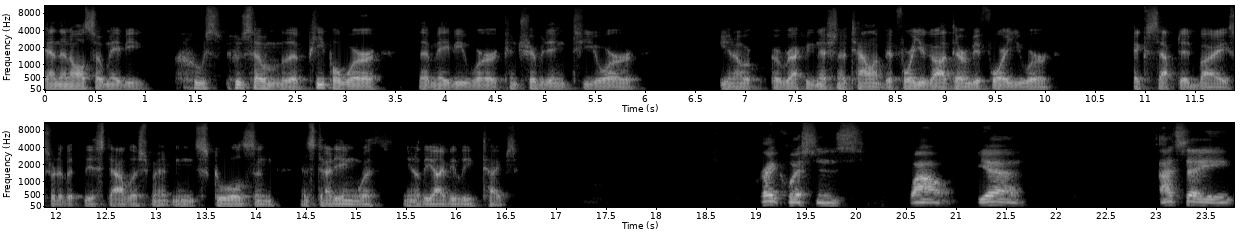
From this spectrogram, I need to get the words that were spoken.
and then also maybe who's who some of the people were that maybe were contributing to your you know a recognition of talent before you got there and before you were accepted by sort of the establishment and schools and and studying with you know the ivy league types? Great questions. Wow. Yeah. I'd say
